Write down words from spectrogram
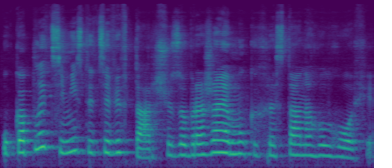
У каплиці міститься вівтар, що зображає муки Христа на Голгофі.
